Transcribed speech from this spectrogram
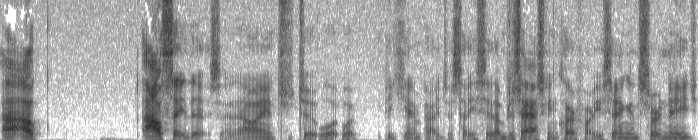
I'll I'll say this, and I'll answer to what what Pecan Pie just how you said. I'm just asking, clarify. Are you saying at a certain age,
